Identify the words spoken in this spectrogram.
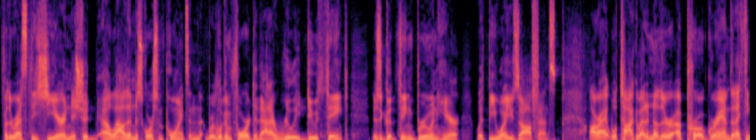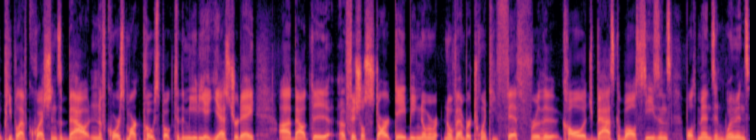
for the rest of this year, and it should allow them to score some points. And we're looking forward to that. I really do think there's a good thing brewing here with BYU's offense. All right, we'll talk about another uh, program that I think people have questions about. And of course, Mark Pope spoke to the media yesterday uh, about the official start date being November 25th for the college basketball seasons, both men's and women's.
